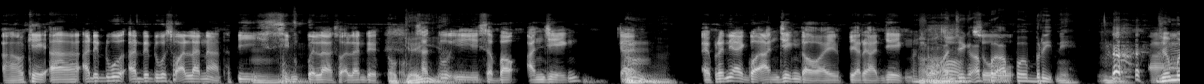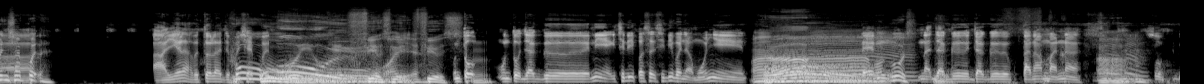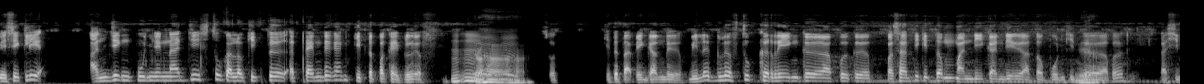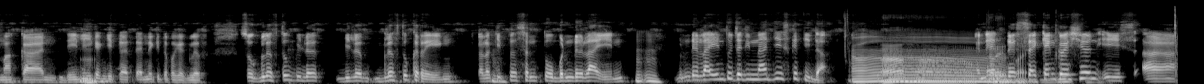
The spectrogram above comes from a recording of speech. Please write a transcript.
Ah okey, ah ada dua ada dua soalan lah tapi Hmm. simple lah soalan dia. Okey. Satu is about anjing kan. Hmm. Apparently I got anjing tau, I piara anjing. Oh, anjing apa So- apa breed ni? Ah, German Shepherd eh? Ah yalah betul lah German Oh. Shepherd. Oi, oi. Fierce, Oh, weh, yeah. fierce. Untuk Hmm. untuk jaga ni actually pasal sini banyak monyet. Ah, Then bagus. nak jaga jaga tanaman lah. Ah. hmm. So basically anjing punya najis tu kalau kita attend dia kan kita pakai glove. Aha, aha. Kita tak pegang dia. Bila glove tu kering ke apa ke, pasal nanti kita mandikan dia ataupun kita Ya. apa kasih makan. Daily kan kita attend dia kita pakai glove. So glove tu bila bila glove tu kering, kalau kita sentuh benda lain, Mm-mm. benda lain tu jadi najis ke tidak? Ah. And then the second question is uh,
